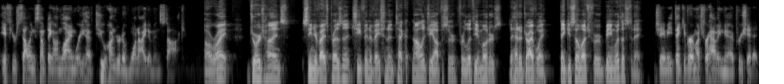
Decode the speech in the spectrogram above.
if you're selling something online where you have 200 of one item in stock. All right. George Hines, Senior Vice President, Chief Innovation and Technology Officer for Lithia Motors, the head of Driveway. Thank you so much for being with us today. Jamie, thank you very much for having me. I appreciate it.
